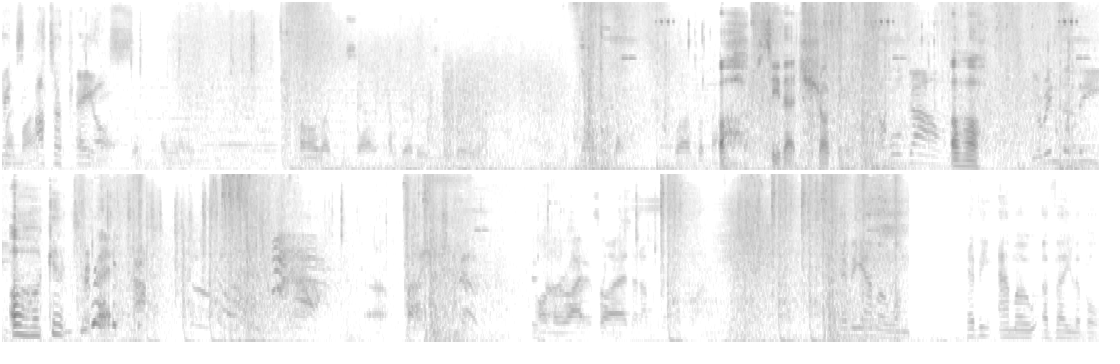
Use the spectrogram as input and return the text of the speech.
Against mic? utter chaos. Oh, like the sound comes out of his No, it's like, well, I've got that. Oh, see that shot? Oh, You're in the lead. Oh, get wrecked. On the right side. Heavy ammo on. Heavy ammo available.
